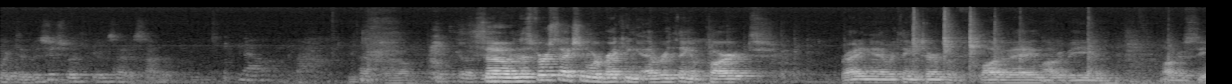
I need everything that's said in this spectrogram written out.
Wait, did this just both give us that assignment? No. So in this first section, we're breaking everything apart, writing everything in terms of log of A and log of B and log of C.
